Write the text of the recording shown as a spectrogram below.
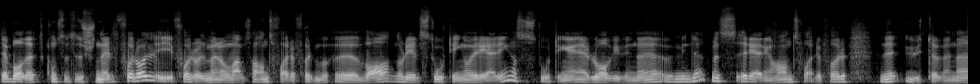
Det er både et konstitusjonelt forhold i forholdet mellom hvem som har ansvaret for hva når det gjelder storting og regjering. altså Stortinget er lovgivende myndighet, mens regjeringa har ansvaret for det utøvende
